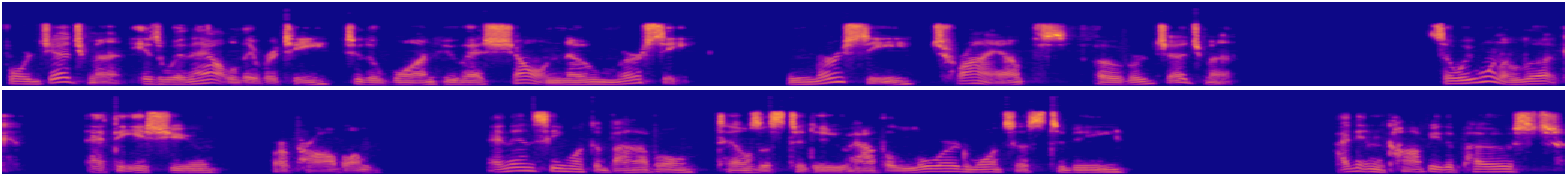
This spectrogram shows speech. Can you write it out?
For judgment is without liberty to the one who has shown no mercy. Mercy triumphs over judgment. So we want to look at the issue or problem and then see what the Bible tells us to do, how the Lord wants us to be. I didn't copy the post.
